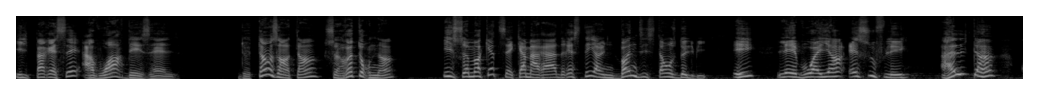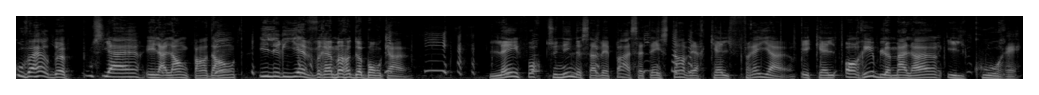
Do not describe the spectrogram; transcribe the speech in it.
il paraissait avoir des ailes. De temps en temps, se retournant, il se moquait de ses camarades restés à une bonne distance de lui, et, les voyant essoufflés, haletant, couverts de poussière et la langue pendante, il riait vraiment de bon cœur. L'infortuné ne savait pas à cet instant vers quelle frayeur et quel horrible malheur il courait.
